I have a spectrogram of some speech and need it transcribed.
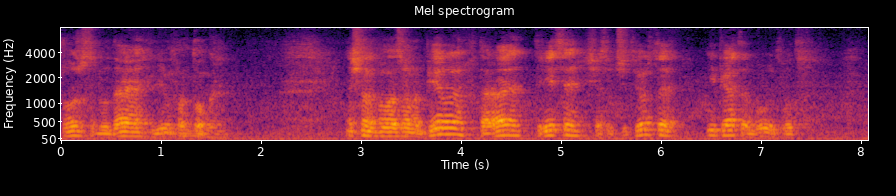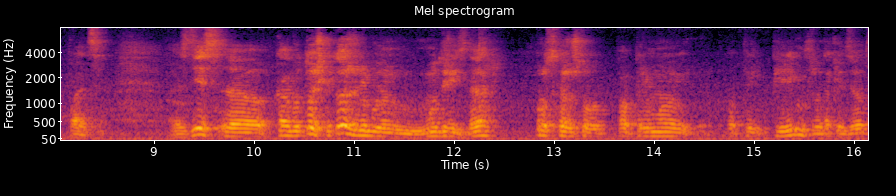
Тоже соблюдая лимфоток. Значит, у нас была зона первая, вторая, третья, сейчас вот четвертая и пятая будет вот пальцы. Здесь э, как бы точки тоже не будем мудрить, да? Просто скажу, что по прямой, по пе- периметру так идет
